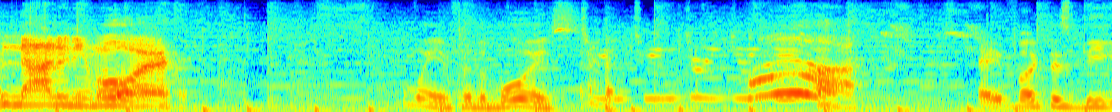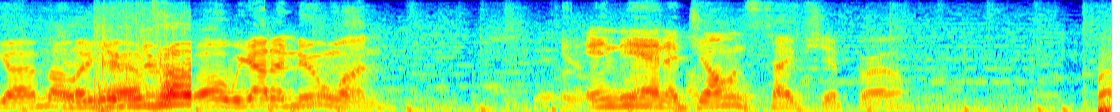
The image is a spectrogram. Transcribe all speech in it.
Not anymore. I'm waiting for the boys. Ah, hey, fuck this B guy. I'm not like Yeah, him. bro. Oh, we got a new one. Indiana Jones type shit, bro.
